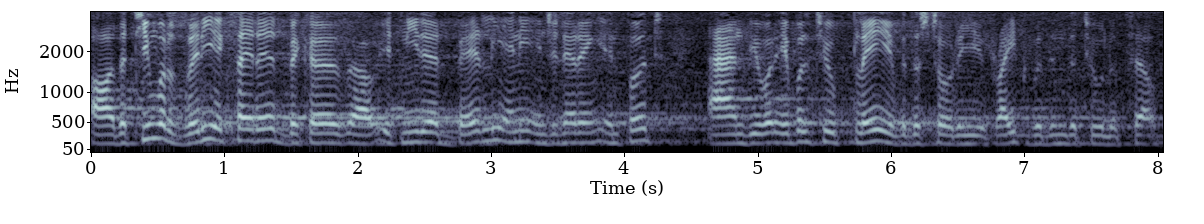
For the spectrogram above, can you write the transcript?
Uh, the team was very excited because uh, it needed barely any engineering input, and we were able to play with the story right within the tool itself.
